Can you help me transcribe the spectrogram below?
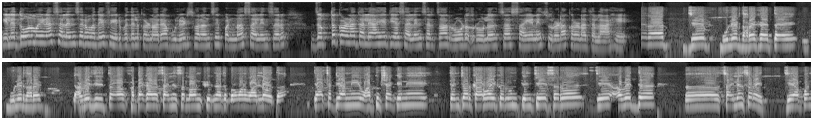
गेल्या दोन महिन्यात सायलेन्सरमध्ये फेरबदल करणाऱ्या बुलेटस्वारांचे पन्नास सायलेन्सर जप्त करण्यात आले आहेत. या सायलेन्सरचा रोड रोलरचा सहाय्याने चुरडा करण्यात आला आहे. जे बुलेट धारक आहेत आहे बुलेट धारक अवैधरित्या फटाका सायलेन्सर लावून फिरण्याचं प्रमाण वाढलं होतं. त्यासाठी आम्ही वाहतूक शाखेने त्यांच्यावर कारवाई करून त्यांचे सर्व जे अवैध सायलेन्सर आहेत जे आपण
